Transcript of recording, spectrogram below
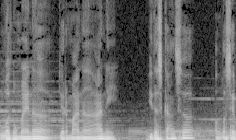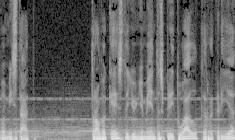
L'anomena germana Annie i descansa en la seva amistat. Troba aquest allunyament espiritual que requeria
